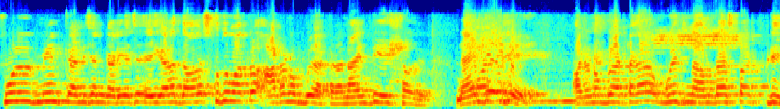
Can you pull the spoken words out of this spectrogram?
ফুল মিন কন্ডিশন গাড়ি আছে। এই গাড়ির দাম শুধুমাত্র আটানব্বই হাজার টাকা নাইনটি এইট থাউজেন্ড 98 এ? আটানব্বই হাজার টাকা উইথ নাম ট্রান্সফার ফ্রি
